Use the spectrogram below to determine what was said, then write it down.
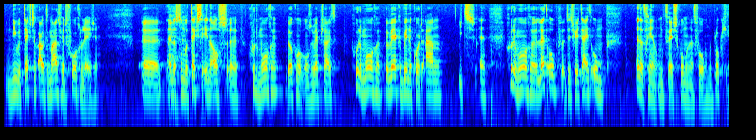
nieuwe tekst ook automatisch werd voorgelezen. Eh, en daar stonden teksten in als: eh, Goedemorgen, welkom op onze website. Goedemorgen, we werken binnenkort aan iets. Eh, goedemorgen, let op, het is weer tijd om. En dat ging dan om twee seconden naar het volgende blokje.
